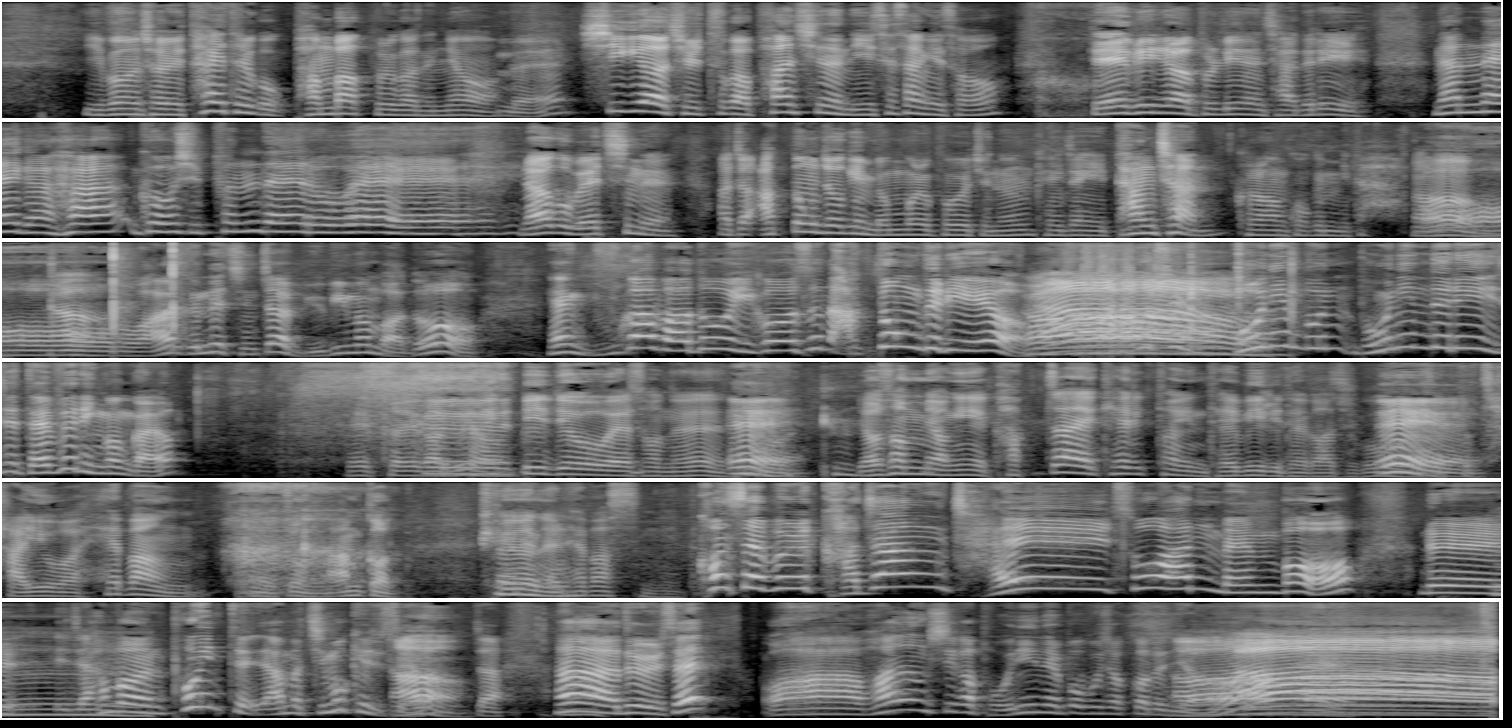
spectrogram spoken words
이번 저희 타이틀곡 반박불가는요. 네. 시기와 질투가 판치는 이 세상에서 데빌이라 불리는 자들이 난 내가 하고 싶은 대로 해 라고 외치는 아주 악동적인 면모를 보여주는 굉장히 당찬 그러한 곡입니다. 오, 아, 근데 진짜 뮤비만 봐도 그냥 누가 봐도 이것은 악동들이에요. 아. 본인 분 본인들이 이제 데빌인 건가요? 네, 저희가 뮤직비디오에서는 네. 그 여섯 명이 각자의 캐릭터인 데빌이 돼가지고 네. 자유와 해방을 좀 마음껏 표현을 해봤습니다. 컨셉을 가장 잘 소화한 멤버를 음. 이제 한번 포인트 한번 지목해 주세요. 아. 자, 하나, 둘, 셋. 와, 환웅 씨가 본인을 뽑으셨거든요. 아.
